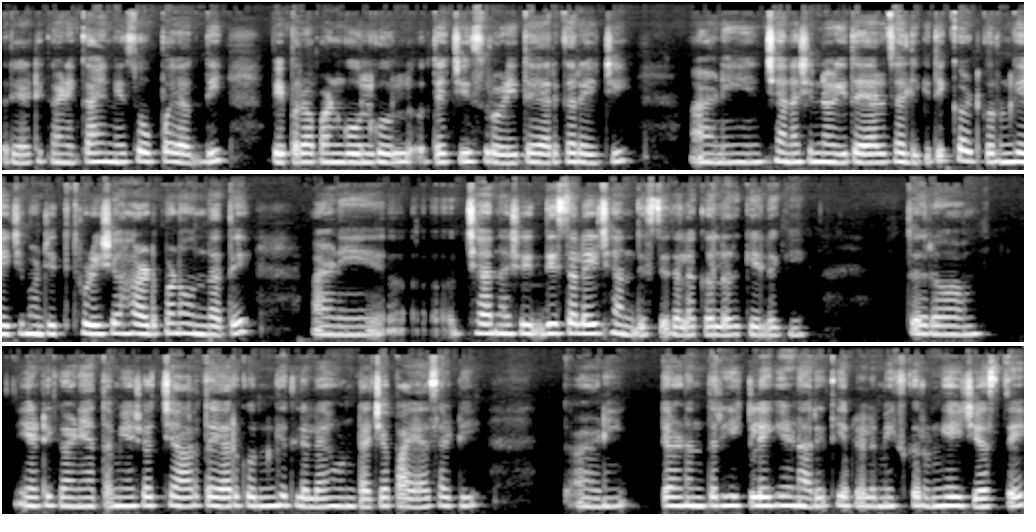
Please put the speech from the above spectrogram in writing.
तर या ठिकाणी काय नाही सोपं आहे अगदी. पेपर आपण गोल गोल त्याची सुरळी तयार करायची आणि छान अशी नळी तयार झाली की ती कट करून घ्यायची. म्हणजे ती थोडीशी हार्ड पण होऊन जाते. आणि छान अशी दिसायलाही छान दिसते त्याला कलर केलं की. तर या ठिकाणी आता मी अशा चार तयार करून घेतलेल्या आहे उंटाच्या पायासाठी. आणि त्यानंतर ही क्ले घेणार आहे ती आपल्याला मिक्स करून घ्यायची असते.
